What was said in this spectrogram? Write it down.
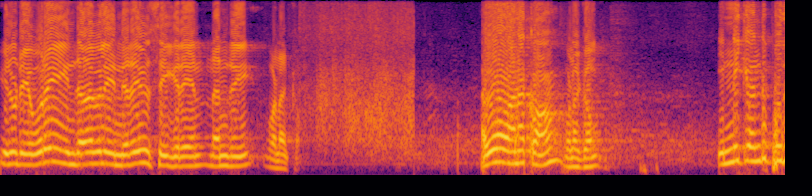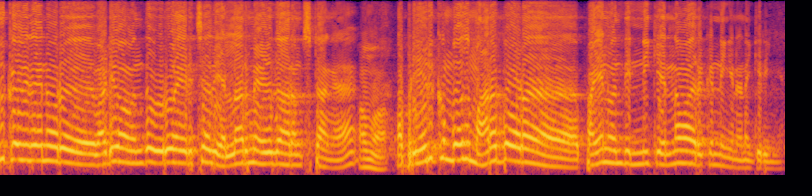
என்னுடைய உரையை இந்த அளவிலே நிறைவு செய்கிறேன். நன்றி வணக்கம். ஐயா வணக்கம். வணக்கம். இன்னைக்கு வந்து புது கவிதைன்னு ஒரு வடிவம் வந்து உருவாயிருச்சு. அது எல்லாருமே எழுத ஆரம்பிச்சிட்டாங்க. ஆமா. அப்படி இருக்கும்போது மரபோட பயன் வந்து இன்னைக்கு என்னவா இருக்குன்னு நீங்க நினைக்கிறீங்க?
